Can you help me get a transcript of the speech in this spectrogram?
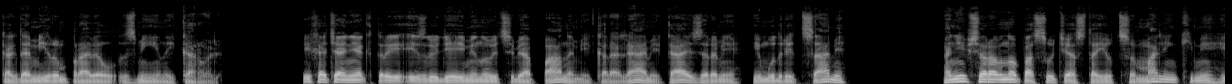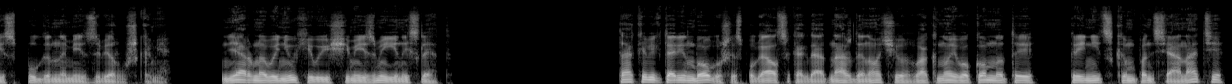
когда миром правил змеиный король. И хотя некоторые из людей именуют себя панами, королями, кайзерами и мудрецами, они все равно, по сути, остаются маленькими, испуганными зверушками, нервно вынюхивающими змеиный след. Так и Викторин Богуш испугался, когда однажды ночью в окно его комнаты Креницком пансионате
